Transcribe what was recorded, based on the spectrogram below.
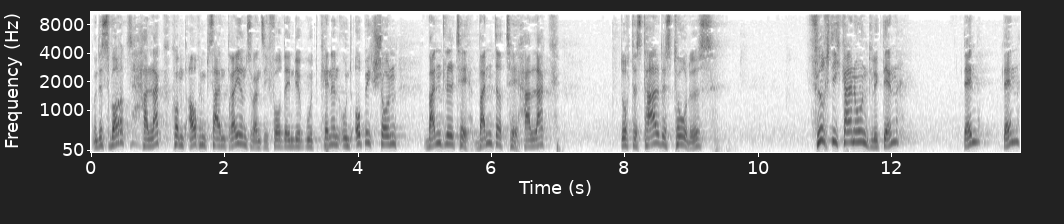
Und das Wort Halak kommt auch im Psalm 23 vor, den wir gut kennen. Und ob ich schon wandelte, wanderte, Halak, durch das Tal des Todes, fürchte ich kein Unglück, denn, denn, denn,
